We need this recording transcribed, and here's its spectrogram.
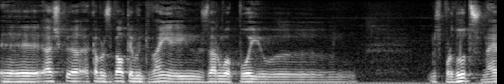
Uh, acho que a Câmara Municipal tem muito bem em nos dar um apoio uh, nos produtos, né,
